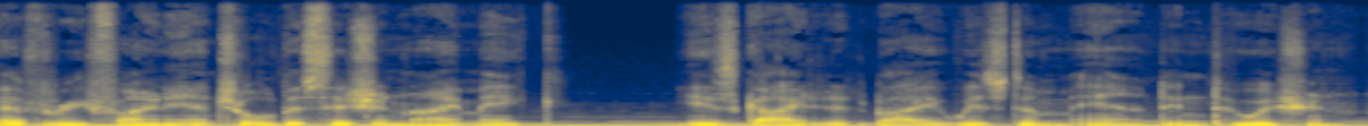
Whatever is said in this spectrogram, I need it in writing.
Every financial decision I make is guided by wisdom and intuition.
